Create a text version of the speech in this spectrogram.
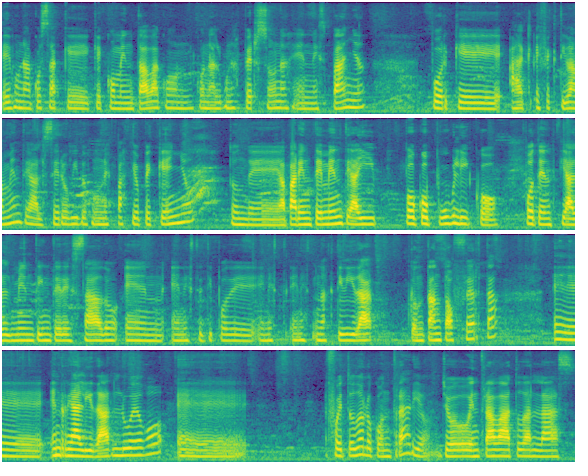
Es una cosa que, que comentaba con, con, algunas personas en España, porque efectivamente al ser Ovido es un espacio pequeño, donde aparentemente hay poco público potencialmente interesado en, este tipo de en, una actividad con tanta oferta, eh, en realidad luego eh, fue todo lo contrario. Yo entraba a todas las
